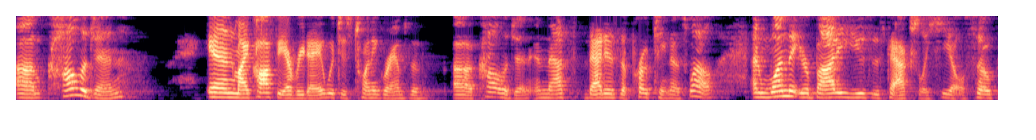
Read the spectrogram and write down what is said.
um, collagen in my coffee every day, which is 20 grams of uh, collagen, and that's that is a protein as well, and one that your body uses to actually heal. So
